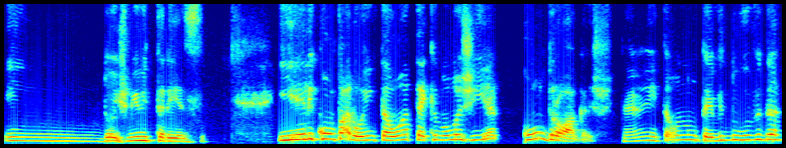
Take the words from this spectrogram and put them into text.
em 2013. E ele comparou, então, a tecnologia com drogas. Né? Então, não teve dúvida,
